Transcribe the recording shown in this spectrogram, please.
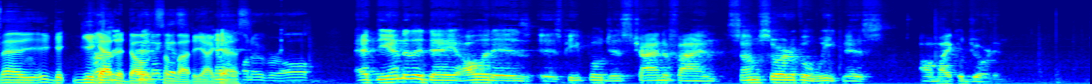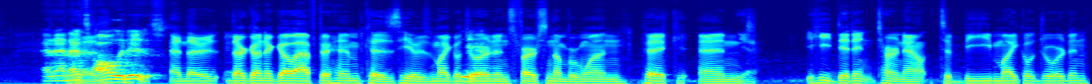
Nah, you, you got to dog I guess- somebody, I yeah, guess. Overall. At the end of the day, all it is is people just trying to find some sort of a weakness on Michael Jordan, and then that's Yeah. all it is. and they're they're gonna go after him because he was Michael Yeah. Jordan's first number one pick, and Yeah. he didn't turn out to be Michael Jordan.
